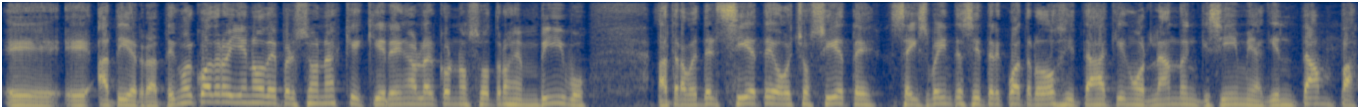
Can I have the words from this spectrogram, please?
eh, eh, a tierra. Tengo el cuadro lleno de personas que quieren hablar con nosotros en vivo a través del 787-620-6342. Si estás aquí en Orlando, en Kissimmee, aquí en Tampa,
